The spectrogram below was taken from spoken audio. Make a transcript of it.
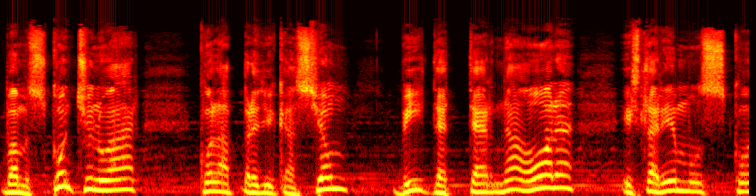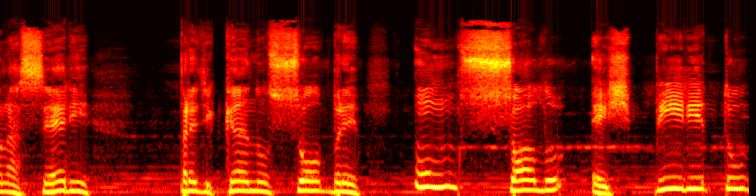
Vamos continuar com a predicação Vida Eterna. Hora estaremos com a série predicando sobre um solo Espírito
